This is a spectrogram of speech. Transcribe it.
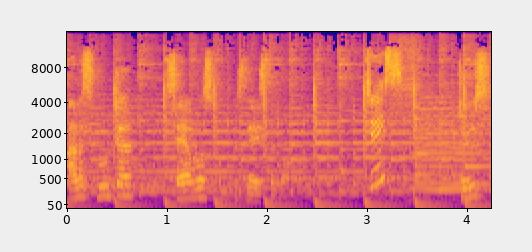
Alles Gute, Servus und bis nächste Woche. Tschüss. Tschüss.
